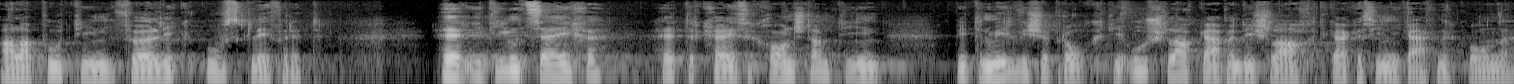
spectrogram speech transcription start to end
à la Putin völlig ausgeliefert. Herr, in deinem Zeichen hat der Kaiser Konstantin bei der Milwischen Brücke die ausschlaggebende Schlacht gegen seine Gegner gewonnen.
